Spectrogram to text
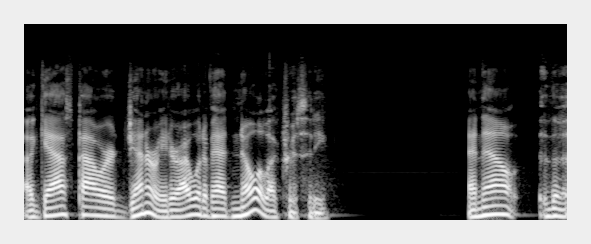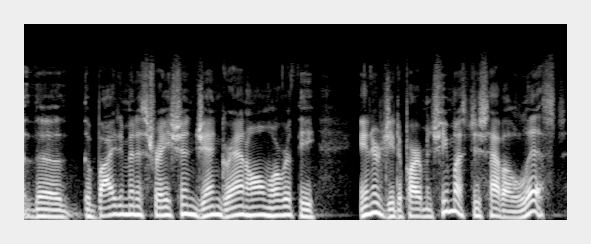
a gas powered generator, I would have had no electricity. And now the, the, the Biden administration, Jen Granholm over at the Energy Department, she must just have a list.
